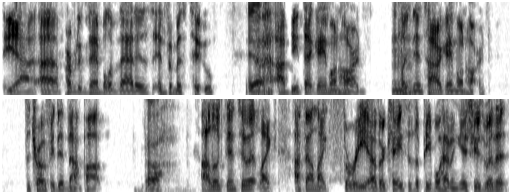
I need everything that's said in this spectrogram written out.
yeah. Uh, perfect example of that is Infamous Two. Yeah, I beat that game on hard. Played Mhm. the entire game on hard. The trophy did not pop. Ugh. I looked into it. Like I found like three other cases of people having issues with it,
